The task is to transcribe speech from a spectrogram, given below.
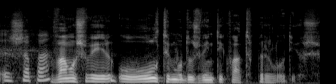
eh, Chopin? Vamos ouvir o último dos 24 prelúdios.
